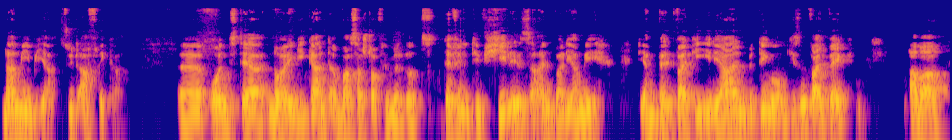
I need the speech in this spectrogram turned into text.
Namibia, Südafrika. Äh, und der neue Gigant am Wasserstoffhimmel wird definitiv Chile sein, weil die haben die die haben weltweit die idealen Bedingungen. Die sind weit weg, aber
